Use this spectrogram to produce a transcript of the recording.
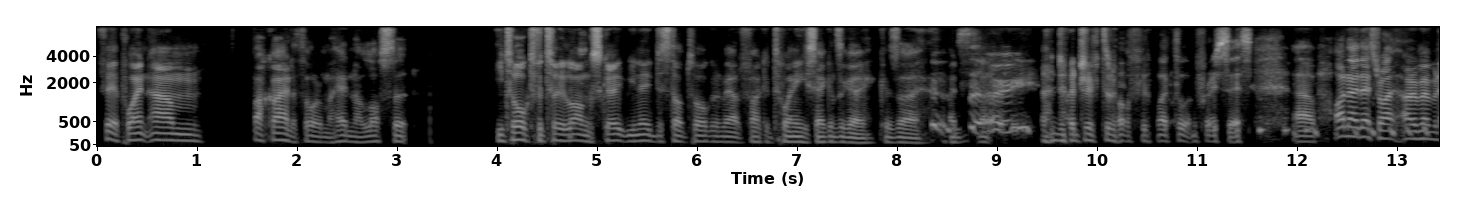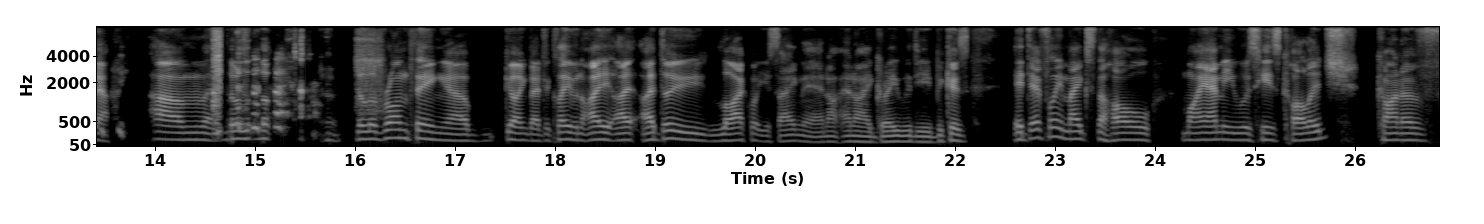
Fair point. Um, fuck, I had a thought in my head and I lost it. You talked for too long, Scoop. You need to stop talking about fucking twenty seconds ago because I, I, sorry I, I drifted off in my thought process. Um, oh no, that's right. I remember now. Um, the, the, the LeBron thing, uh, going back to Cleveland, I, I, I do like what you're saying there, and I, and I agree with you because it definitely makes the whole Miami was his college kind of.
